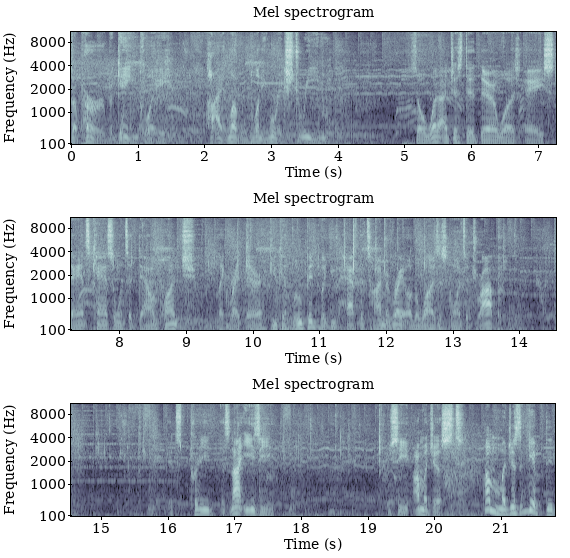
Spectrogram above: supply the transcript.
Superb gameplay. High level Bloody Roar Extreme. So what I just did there was a stance cancel into down punch, like right there. You can loop it, but you have to time it right, otherwise it's going to drop. It's pretty, it's not easy. You see, I'ma just, I'ma just gifted.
